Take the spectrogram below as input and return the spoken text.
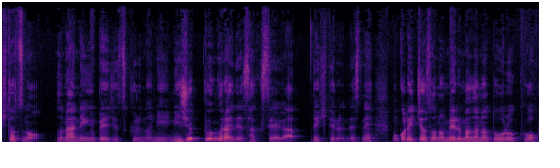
1つのランディングページ作るのに20分ぐらいで作成ができてるんですね。もうこれ一応そのメルマガの登録を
